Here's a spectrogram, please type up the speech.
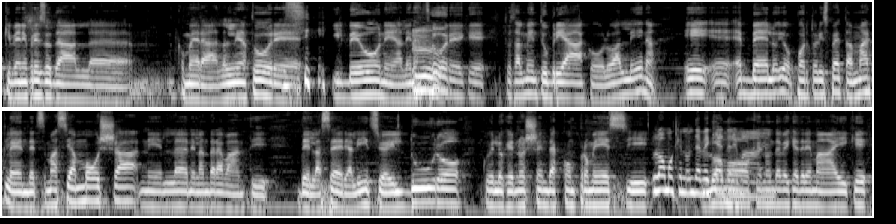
che viene preso dal ehm, com'era l'allenatore, il beone allenatore che totalmente ubriaco lo allena. E eh, è bello, io porto rispetto a Mark Landers, ma si ammoscia nel- nell'andare avanti della serie. All'inizio è il duro, quello che non scende a compromessi, l'uomo che non deve l'uomo chiedere mai che non deve chiedere mai, che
